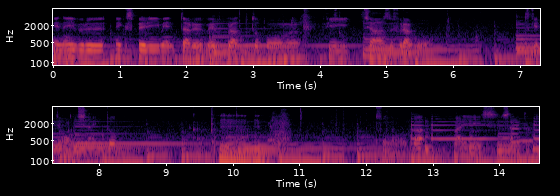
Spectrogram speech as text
エネーブルエクスペリメンタルウェブプラットフォームフィーチャーズフラグをつけてオンにしないとなんかなかうんうんうん。機能が、まあ、リリースされたと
